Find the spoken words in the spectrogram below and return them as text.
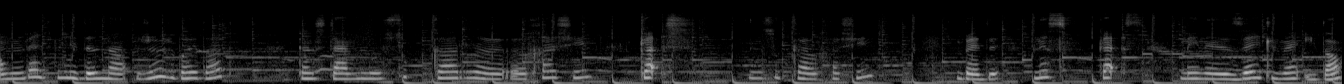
ومن بعد ملي درنا جوج بيضات كنستعملو سكر آه، خشن كأس من سكر خشن بعد نصف كأس من زيت المائدة.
